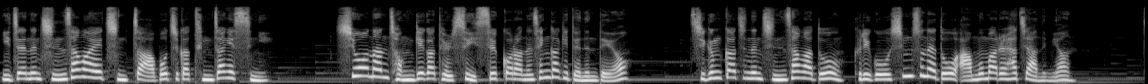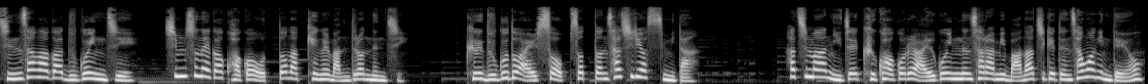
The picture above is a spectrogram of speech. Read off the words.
이제는 진상아의 진짜 아버지가 등장했으니 시원한 전개가 될 수 있을 거라는 생각이 되는데요. 지금까지는 진상아도 그리고 심순애도 아무 말을 하지 않으면 진상아가 누구인지 심순애가 과거 어떤 악행을 만들었는지 그 누구도 알 수 없었던 사실이었습니다. 하지만 이제 그 과거를 알고 있는 사람이 많아지게 된 상황인데요.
